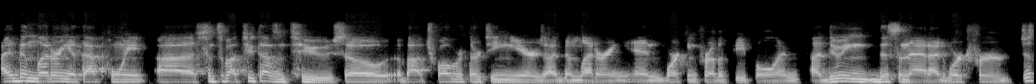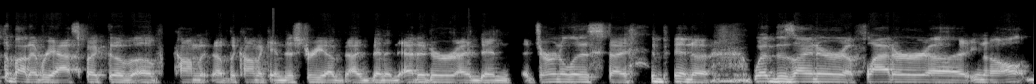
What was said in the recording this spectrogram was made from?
I had been lettering at that point uh, since about 2002, so about 12 or 13 years I'd been lettering and working for other people and uh, doing this and that. I'd worked for just about every aspect of of comic of the comic industry. I've I'd been an editor, I'd been a journalist, I'd been a web designer, a flatter, uh, you know, all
